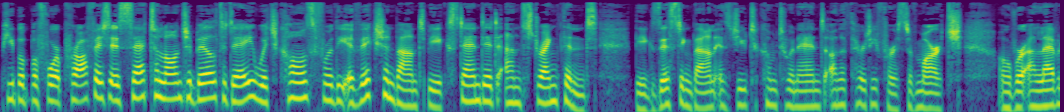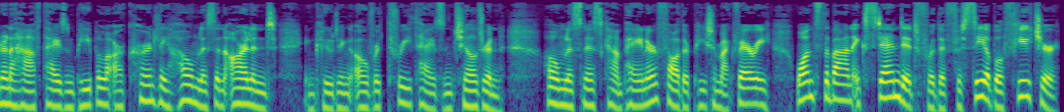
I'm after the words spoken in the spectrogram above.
People Before Profit is set to launch a bill today which calls for the eviction ban to be extended and strengthened. The existing ban is due to come to an end on the 31st of March. Over 11,500 people are currently homeless in Ireland, including over 3,000 children. Homelessness campaigner Father Peter McVerry wants the ban extended for the foreseeable future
